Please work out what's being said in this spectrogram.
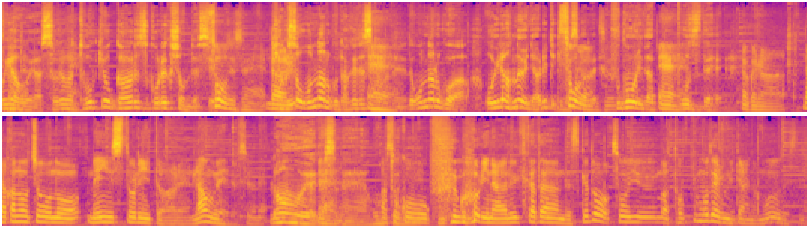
おやおやそれは東京ガールズコレクションですよ、そうですね。客層女の子だけですからね、えで女の子は花魁のように歩いてきますよね。不合理なポーズで、え、だから中野町のメインストリートあれランウェイですよね。ランウェイですね、あそこ不合理な歩き方なんですけどそういうまあトップモデルみたいなものですね。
